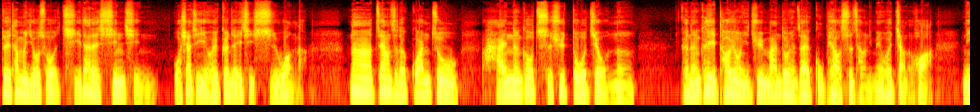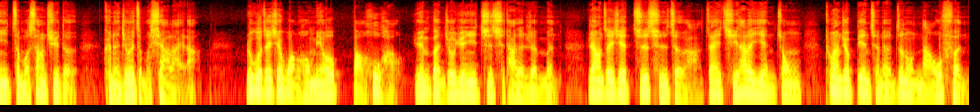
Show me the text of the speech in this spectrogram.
对他们有所期待的心情，我相信也会跟着一起失望了。那这样子的关注还能够持续多久呢？可能可以套用一句蛮多人在股票市场里面会讲的话：你怎么上去的，可能就会怎么下来啦。如果这些网红没有保护好原本就愿意支持他的人们，让这些支持者啊，在其他的眼中突然就变成了这种脑粉。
